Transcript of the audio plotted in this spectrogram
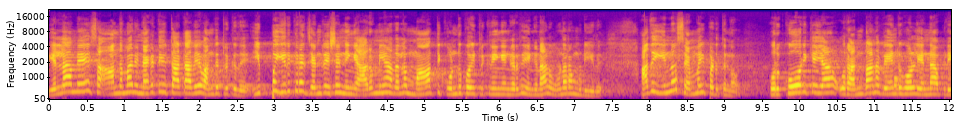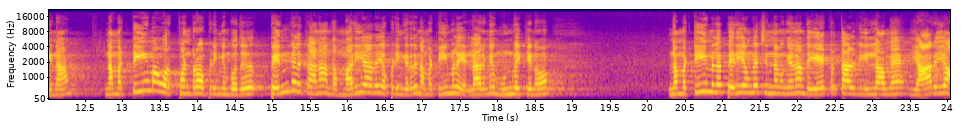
எல்லாமே அந்த மாதிரி நெகட்டிவ் தாட்டாவே வந்துட்டு இருக்குது இப்போ இருக்கிற ஜென்ரேஷன் நீங்கள் அருமையாக அதெல்லாம் மாற்றி கொண்டு போயிட்டு எங்களால் உணர முடியுது. அது இன்னும் செம்மைப்படுத்தணும். ஒரு கோரிக்கையாக ஒரு அன்பான வேண்டுகோள் என்ன அப்படின்னா நம்ம டீமாக ஒர்க் பண்ணுறோம் அப்படிங்கும்போது பெண்களுக்கான அந்த மரியாதை அப்படிங்கிறது நம்ம டீமில் எல்லாருமே முன்வைக்கணும். நம்ம டீமில் பெரியவங்க சின்னவங்கன்னு அந்த ஏற்றத்தாழ்வு இல்லாமல் யாரையும்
